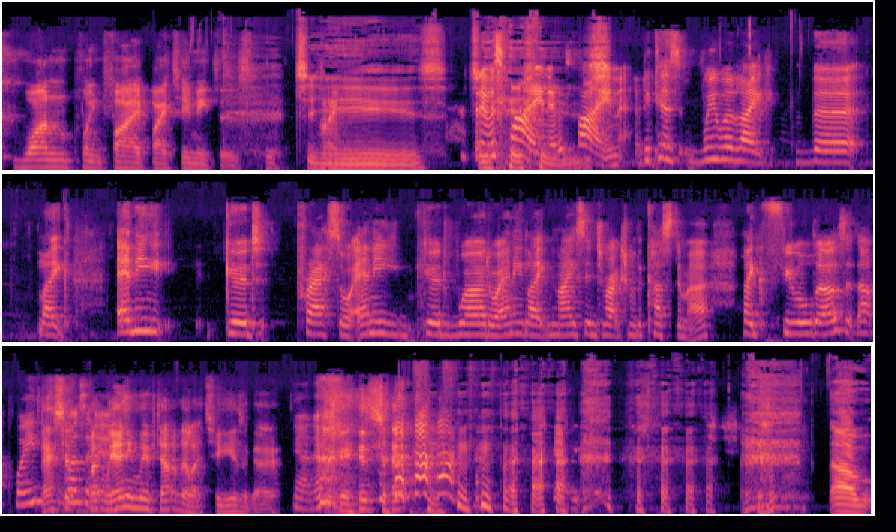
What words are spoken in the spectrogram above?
one point five by two meters. Jeez. But Jeez. it was fine. It was fine because we were like the like any good press or any good word or any like nice interaction with a customer like fueled us at that point. That's wasn't it, We only moved out of there like two years ago. Yeah. No. um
